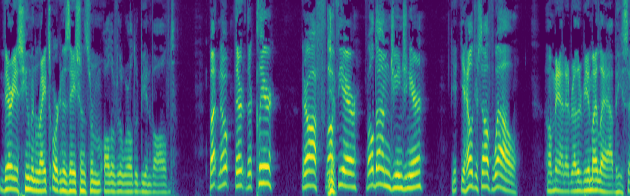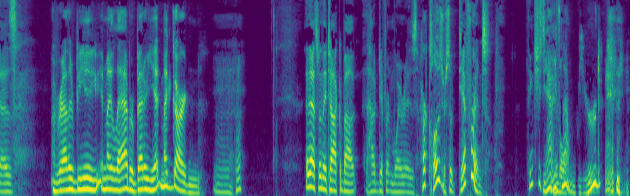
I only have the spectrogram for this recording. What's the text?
various human rights organizations from all over the world would be involved. But nope, they're they're clear. They're off off the air. Well done, G engineer. You, you held yourself well. Oh man, I'd rather be in my lab. He says. I'd rather be in my lab or better yet, my garden. Mm-hmm. And that's when they talk about how different Moira is. Her clothes are so different. I think she's yeah, evil. isn't that weird?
